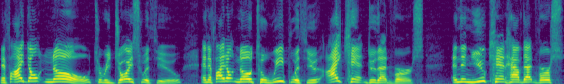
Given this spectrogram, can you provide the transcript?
If I don't know to rejoice with you, and if I don't know to weep with you, I can't do that verse. And then you can't have that verse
